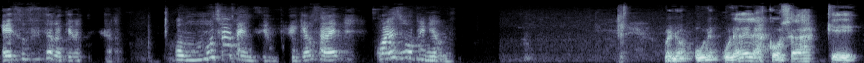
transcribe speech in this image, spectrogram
eso sí se lo quiero escuchar. Con mucha atención, porque quiero saber cuál es su opinión. Bueno, una, de las cosas que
